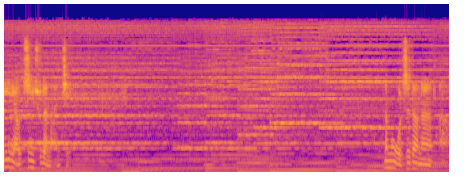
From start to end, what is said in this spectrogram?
医疗技术的难题。那么我知道呢啊，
